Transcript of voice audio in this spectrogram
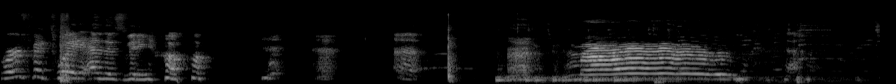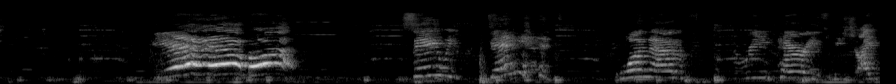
Perfect way to end this video. yeah, boy! See, we dang it! One out of three parries. We sh- I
